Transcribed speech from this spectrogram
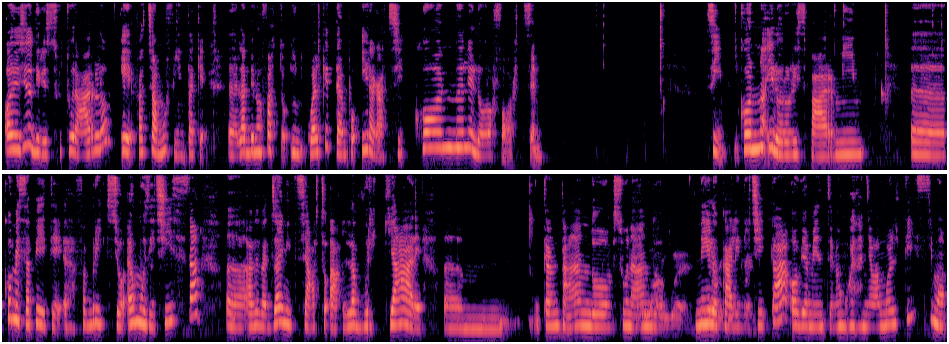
ho deciso di ristrutturarlo e facciamo finta che eh, l'abbiano fatto in qualche tempo i ragazzi con le loro forze. Sì, con i loro risparmi. Eh, come sapete eh, Fabrizio è un musicista, eh, aveva già iniziato a lavoricchiare ehm, cantando, suonando nei locali di città, ovviamente non guadagnava moltissimo,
